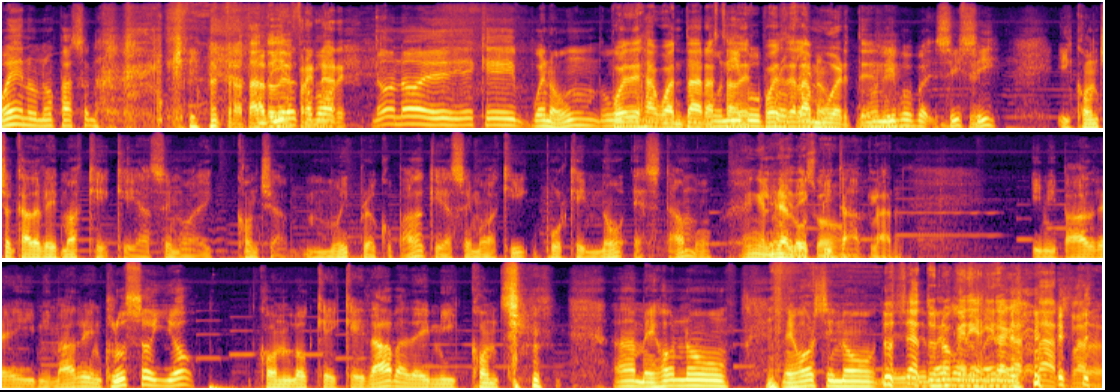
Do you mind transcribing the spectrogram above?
bueno, no pasa nada. Tratando de frenar. como- no, no, es, es que, bueno, un, un- Puedes aguantar hasta después de la muerte, un sí. sí, Y Concha cada vez más que, que hacemos ahí, Concha, muy preocupada que hacemos aquí porque no estamos En el en el hospital. claro. Y mi padre y mi madre, incluso yo, con lo que quedaba de mi conciencia, ah, mejor no, mejor si no... O sea, eh, tú no bueno, querías ir a gastar, claro.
